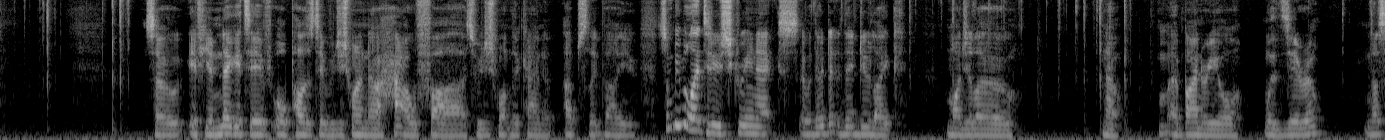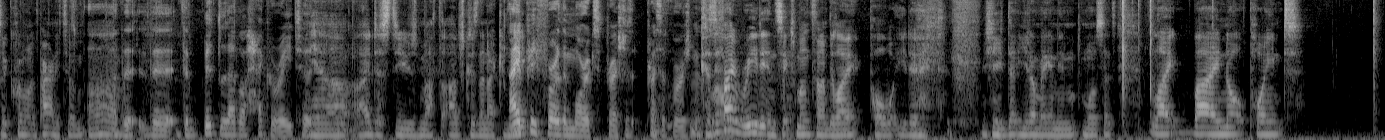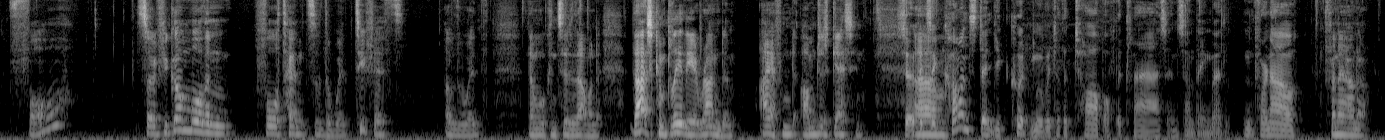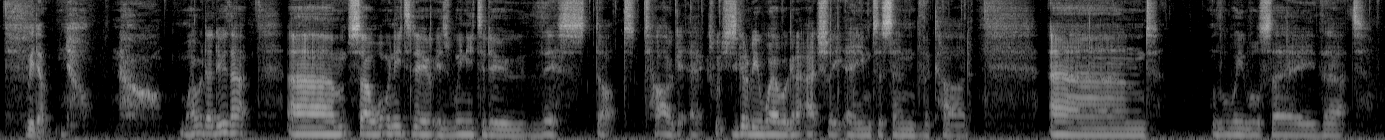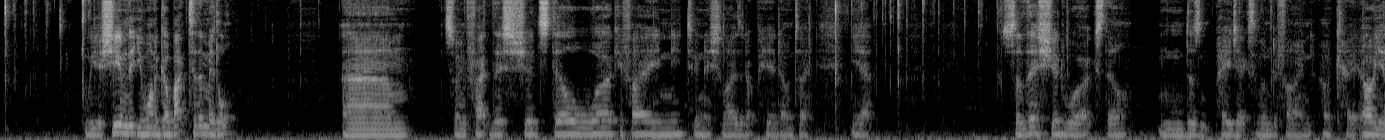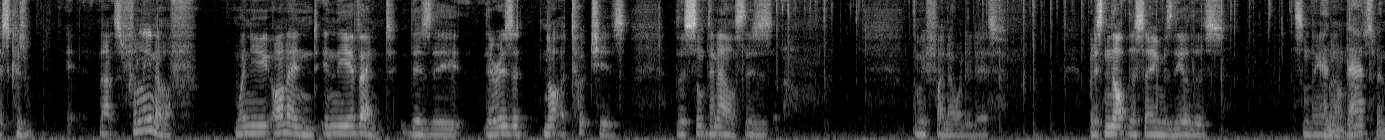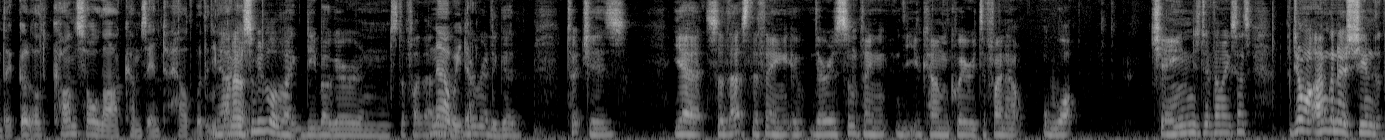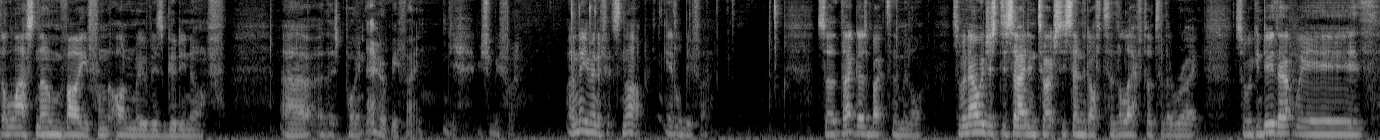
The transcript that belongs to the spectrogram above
so if you're negative or positive, we just want to know how far. So we just want the kind of absolute value. Some people like to do screen x. uh, They, they do like modulo, no, a binary or with zero. That's equivalent apparently to. Ah, the, the, the bit level hackery to. yeah, I just use math math.abs because then I can. I prefer the more expressive, expressive version. as Because if. I read it in six months, and I'll be like, Paul, what are you doing? you, don't, you don't make any more sense. Like by 0.4. So if you've got more than four tenths of the width, two fifths of the width, then we'll consider that one. That's completely at random. I have, I'm just guessing. So if it's Um, a constant, you could move it to the top of the class and something, but for now, For now, no. we don't. No, no. Why would I do that? Um, so what we need to do is we need to do this dot target x, which is going to be where we're going to actually aim to send the card, and we will say that we assume that you want to go back to the middle. Um, so in fact, this should still work if I need to initialize it up here, don't I? Yeah. So this should work still. Mm, doesn't page x of undefined. Okay. Oh yes, because that's funnily enough when you on end in the event there's the there is a not a touches there's something else there's let me find out what it is but it's not the same as the others something And that's when the good old console log comes in to help with the yeah, I know some people like debugger and stuff like that. No, they're, we they're don't. really good. Touches, yeah. So that's the thing. It, there is something that you can query to find out what changed, if that makes sense. Do you know what? I'm going to assume that the last known value from the on move is good enough uh, at this point. That would be fine. Yeah, it should be fine. And even if it's not, it'll be fine. So that goes back to the middle. So now we're just deciding to actually send it off to the left or to the right. So we can do that with,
